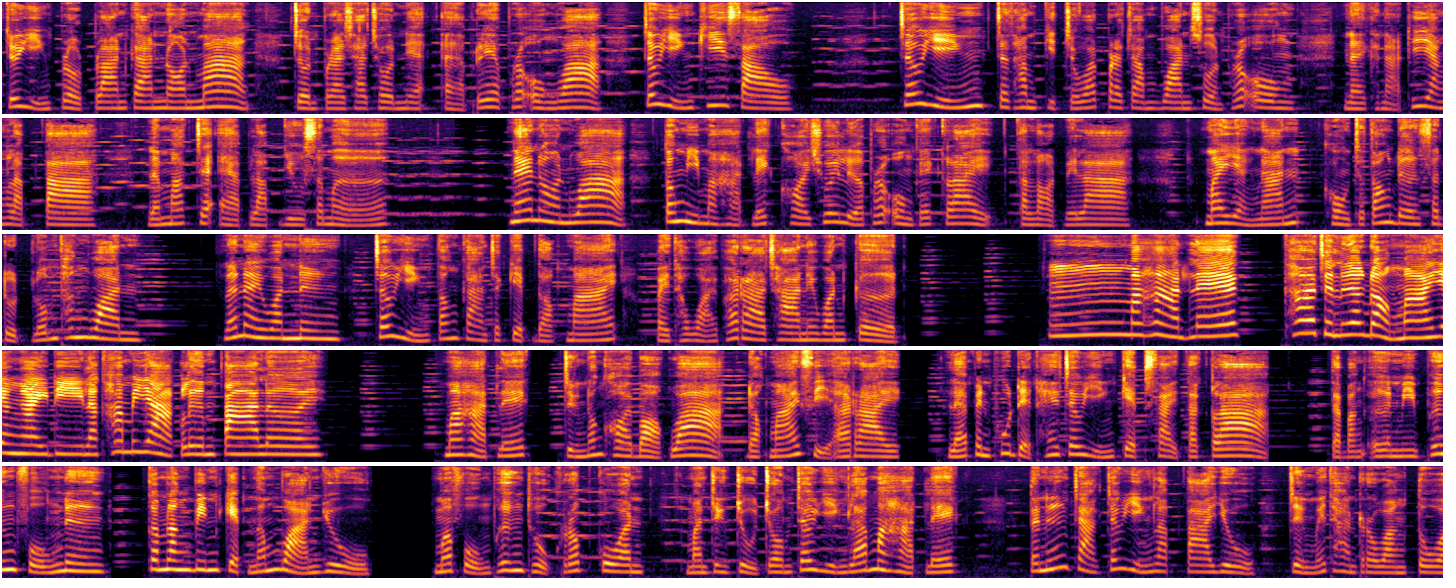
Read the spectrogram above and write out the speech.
เจ้าหญิงโปรดปรานการนอนมาก จนประชาชนเนี่ยแอบเรียกพระองค์ว่า เจ้าหญิงขี้เศร้า เจ้าหญิงจะทำกิจวัตรประจำวันส่วนพระองค์ ในขณะที่ยังหลับตา และมักจะแอบหลับอยู่เสมอ แน่นอนว่าต้องมีมหาดเล็กคอยช่วยเหลือพระองค์ใกล้ๆ ตลอดเวลา ไม่อย่างนั้นคงจะต้องเดินสะดุดล้มทั้งวัน และในวันหนึ่งเจ้าหญิงต้องการจะเก็บดอกไม้ไปถวายพระราชาในวันเกิด อืม มหาดเล็กข้าจะเลือกดอกไม้ยังไงดีละข้าไม่อยากลืมตาเลย มหาดเล็กจึงต้องคอยบอกว่าดอกไม้สีอะไร และเป็นผู้เด็ดให้เจ้าหญิงเก็บใส่ตะกร้า แต่บังเอิญมีพึ่งฝูงหนึ่งกำลังบินเก็บน้ำหวานอยู่ เมื่อฝูงพึ่งถูกรบกวน มันจึงจู่โจมเจ้าหญิงและมหาดเล็ก แต่เนื่องจากเจ้าหญิงหลับตาอยู่ จึงไม่ทันระวังตัว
